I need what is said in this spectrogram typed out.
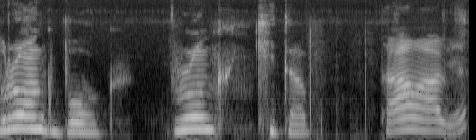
Bronk Bog. Bronk kitap. Tamam abi.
